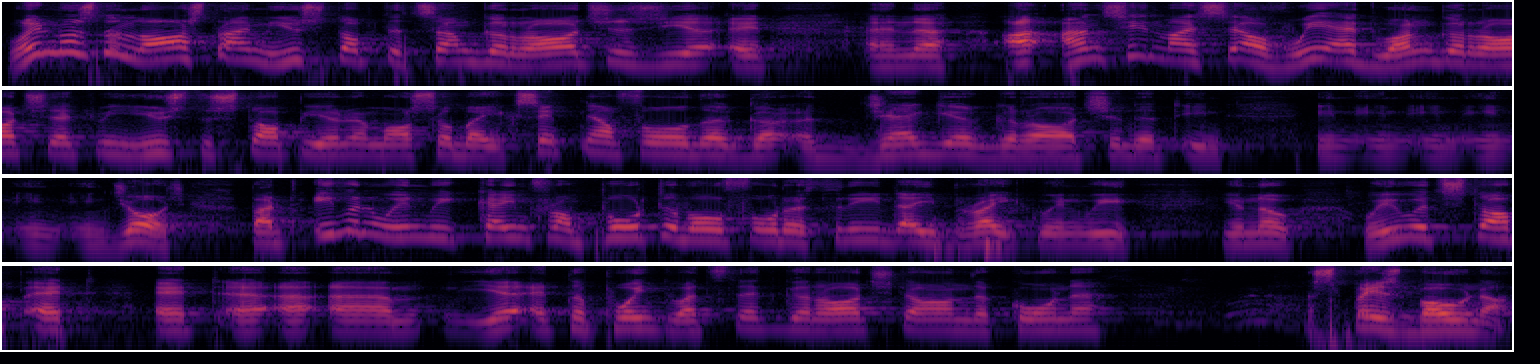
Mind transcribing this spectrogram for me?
When was the last time you stopped at some garages here? And, and uh, I, unseen myself, we had one garage that we used to stop here in Mossel Bay, except now for the uh, Jaguar garage in, in, in, in, in, in, in George. But even when we came from Porterville for a three-day break, when we, you know, we would stop at, at, uh, uh, um, yeah, at the point, what's that garage down the corner? Space Bona.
